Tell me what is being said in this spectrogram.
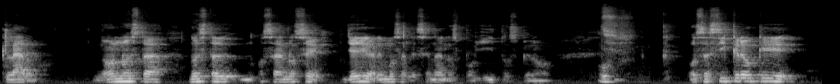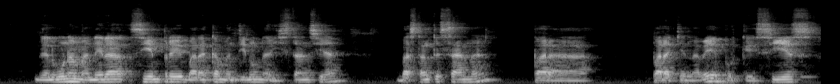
claro, ¿no? No está, no está, o sea, no sé, ya llegaremos a la escena de los pollitos, pero, Uf. o sea, sí creo que de alguna manera siempre Baraka mantiene una distancia bastante sana para, para quien la ve, porque sí es,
